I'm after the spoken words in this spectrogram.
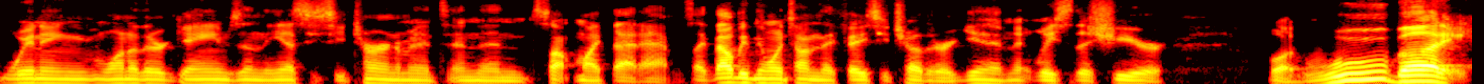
winning one of their games in the SEC tournament, and then something like that happens. Like that'll be the only time they face each other again, at least this year. But woo, buddy,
